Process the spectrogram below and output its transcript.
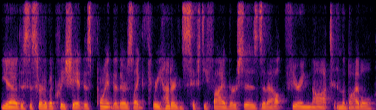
You know, this is sort of a cliche at this point that there's like 365 verses about fearing not in the Bible.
